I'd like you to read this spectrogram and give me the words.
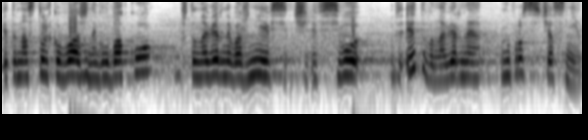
это настолько важно и глубоко, что, наверное, важнее всего этого, наверное, ну просто сейчас нет.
